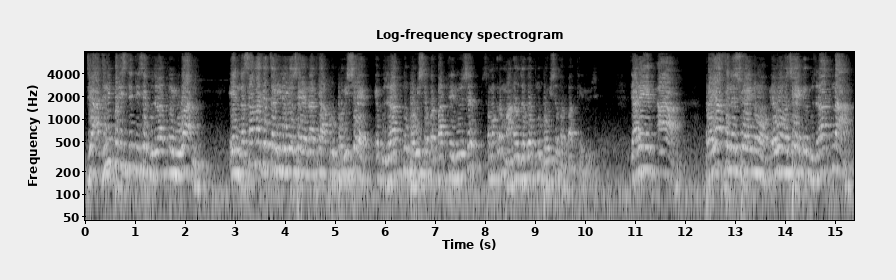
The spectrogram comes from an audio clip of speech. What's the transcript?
જે આજની પરિસ્થિતિ છે ગુજરાતનો યુવાન, એ નશામાં જે ચડી રહ્યો છે, એનાથી આપણું ભવિષ્ય, એ ગુજરાતનું ભવિષ્ય બરબાદ થઈ રહ્યું છે, સમગ્ર માનવ જગતનું ભવિષ્ય બરબાદ થઈ રહ્યું છે. ત્યારે એક આ પ્રયાસ એનએસયુઆઈનો એવો હશે કે ગુજરાતના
